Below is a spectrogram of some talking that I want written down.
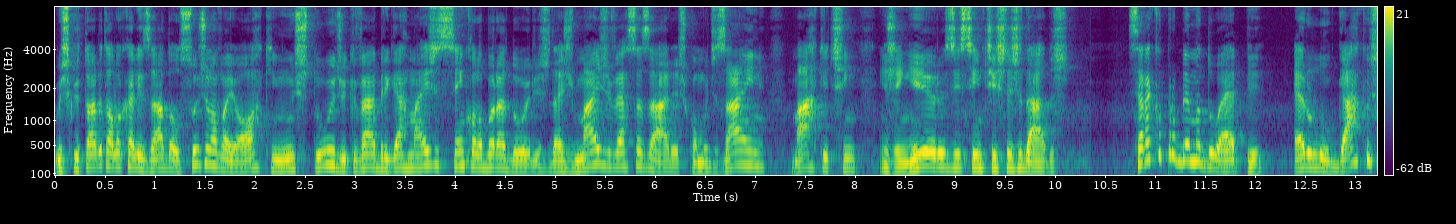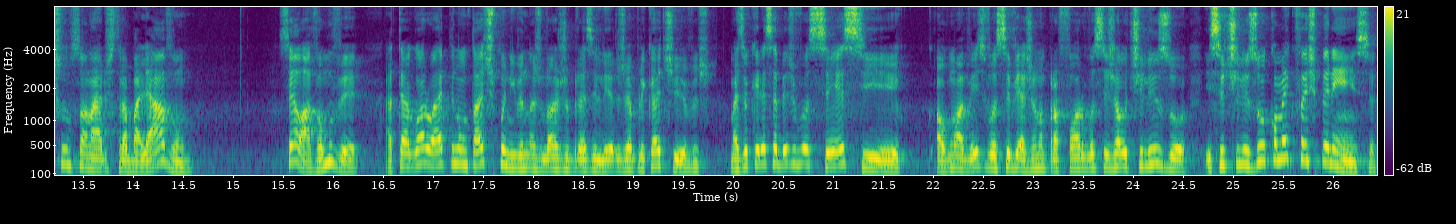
O escritório está localizado ao sul de Nova York, em um estúdio que vai abrigar mais de 100 colaboradores das mais diversas áreas, como design, marketing, engenheiros e cientistas de dados. Será que o problema do app era o lugar que os funcionários trabalhavam? Sei lá, vamos ver. Até agora o app não está disponível nas lojas brasileiras de aplicativos. Mas eu queria saber de você se alguma vez você viajando para fora você já utilizou. E se utilizou, como é que foi a experiência?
